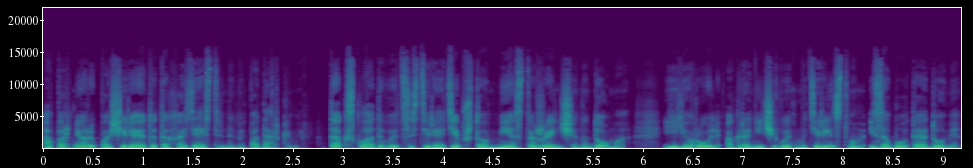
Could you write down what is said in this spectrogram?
а партнеры поощряют это хозяйственными подарками. Так складывается стереотип, что место женщины дома. Ее роль ограничивает материнством и заботой о доме.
